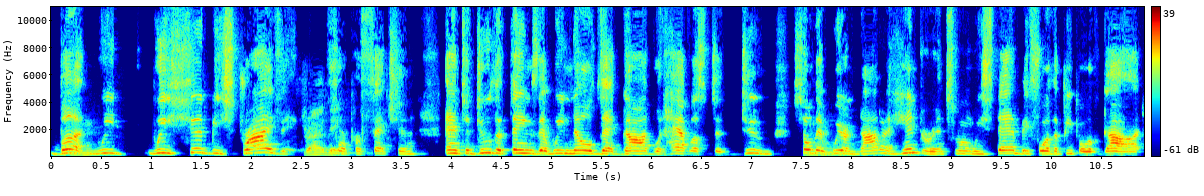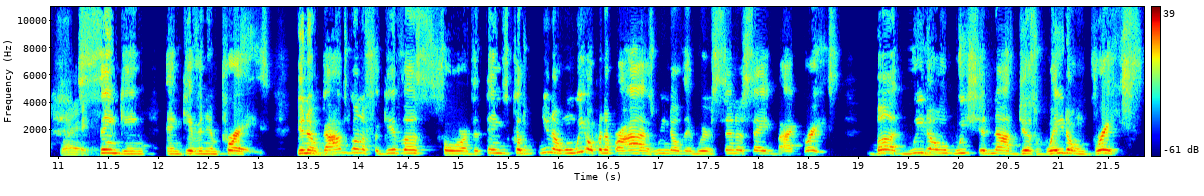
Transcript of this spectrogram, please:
But Mhm. we we should be striving Striving. for perfection and to do the things that we know that God would have us to do so that Mhm. we're not a hindrance when we stand before the people of God right singing and giving him praise. You know. God's going to forgive us for the things because you know when we open up our eyes, we know that we're sinners saved by grace. But we Mhm. don't. We should not just wait on grace.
